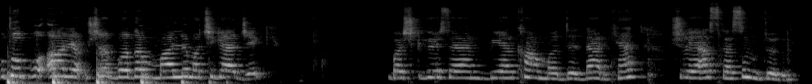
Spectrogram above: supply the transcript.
Bu topu ağır yapmışlar. Bu arada mahalle maçı gelecek. Başka gösteren bir yer kalmadı derken şuraya az kalsın unutuyordum.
